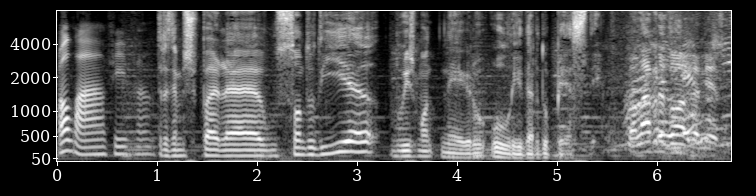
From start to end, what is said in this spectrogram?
Olá, viva. Trazemos para o som do dia Luís Montenegro, o líder do PSD. Palavra de honra mesmo.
